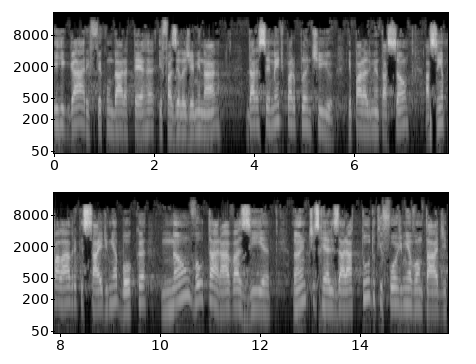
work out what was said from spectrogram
irrigar e fecundar a terra e fazê-la germinar, dar a semente para o plantio e para a alimentação, assim a palavra que sai de minha boca não voltará vazia, antes realizará tudo o que for de minha vontade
